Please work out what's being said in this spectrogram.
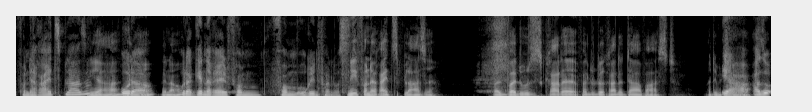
von der Reizblase? Ja, oder, genau, genau. Oder generell vom, vom Urinverlust? Nee, von der Reizblase. Weil, weil du es gerade, weil du da gerade da warst ja, also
